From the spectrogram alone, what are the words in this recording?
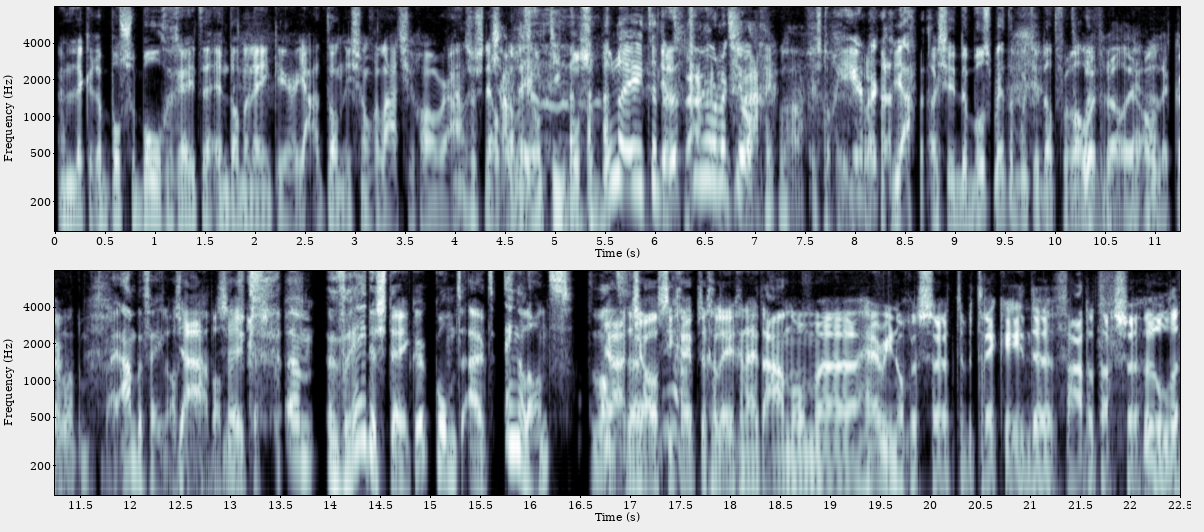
Een lekkere bossenbol gegeten en dan in één keer, ja, dan is zo'n relatie gewoon weer aan. Zo snel Zou kan Leon tien bossen bollen eten? ja, natuurlijk joh. Ik wel. Is toch heerlijk? ja, als je in de bos bent, dan moet je dat vooral Hoort wel, ja. Oh, lekker. Oh, dat moeten wij aanbevelen als ja, zeker. Um, een vredesteker komt uit Engeland. Want, ja, Charles die greep de gelegenheid aan om uh, Harry nog eens uh, te betrekken in de vaderdaghulde.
